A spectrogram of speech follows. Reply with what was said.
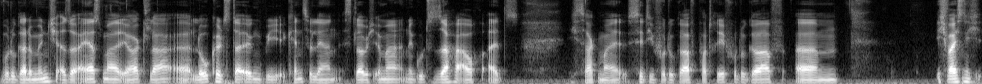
wo du gerade München, also erstmal, ja klar, äh, Locals da irgendwie kennenzulernen, ist, glaube ich, immer eine gute Sache, auch als, ich sag mal, City-Fotograf, Porträtfotograf. Ähm, ich weiß nicht,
